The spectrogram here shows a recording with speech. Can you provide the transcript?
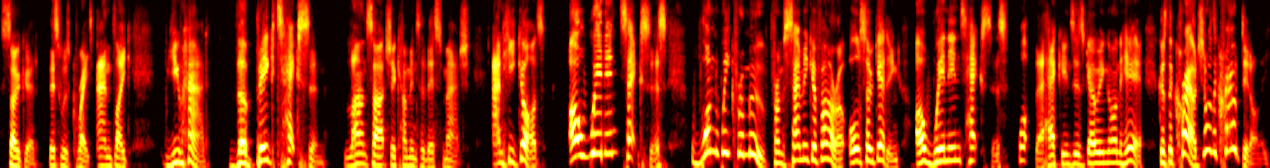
so good. This was great. And like you had the big Texan Lance Archer come into this match, and he got a win in Texas, one week removed from Sammy Guevara also getting a win in Texas. What the heckins is going on here? Because the crowd, you know what the crowd did, Ollie?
